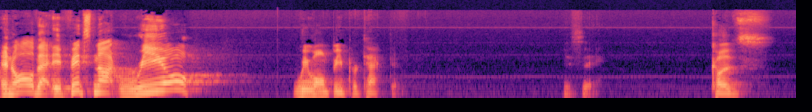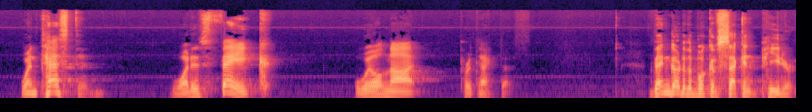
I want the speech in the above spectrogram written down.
and all that, if it's not real, we won't be protected. You see. Because when tested, what is fake will not protect us. Then go to the book of Second Peter,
